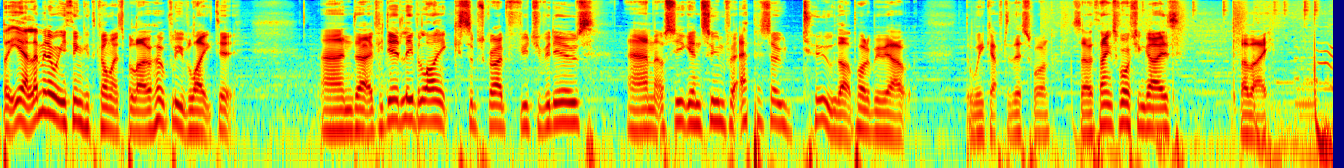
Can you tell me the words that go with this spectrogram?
But yeah, let me know what you think in the comments below. Hopefully you've liked it. And uh, if you did, leave a like, subscribe for future videos, and I'll see you again soon for episode 2. That'll probably be out the week after this one. So thanks for watching, guys. Bye bye.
